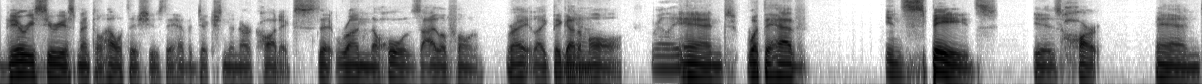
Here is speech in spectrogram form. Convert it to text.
very serious mental health issues. They have addiction to narcotics that run the whole xylophone, right? Like they got Yeah. them all. Really? And what they have in spades is heart. And,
